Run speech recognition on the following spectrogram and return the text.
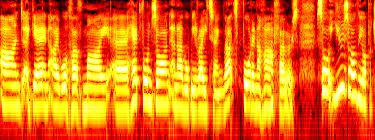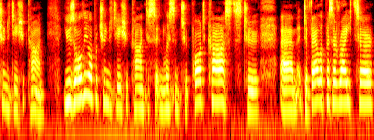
And again, I will have my uh, headphones on and I will be writing. That's four and a half hours. So use all the opportunities you can. Use all the opportunities you can to sit and listen to podcasts, to um, develop as a writer.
